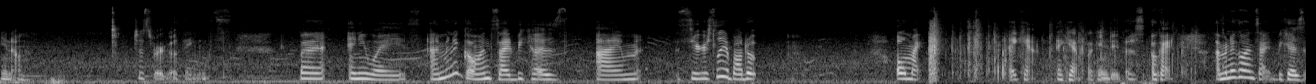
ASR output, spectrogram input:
you know, just Virgo things. But anyways, I'm gonna go inside because I'm seriously about to, oh my, I can't. I can't fucking do this. Okay, I'm gonna go inside because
